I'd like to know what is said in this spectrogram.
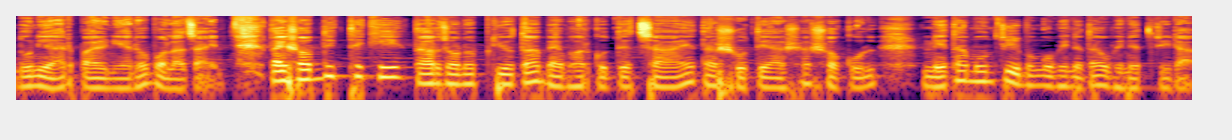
দুনিয়ার পায়োনিয়ারও বলা যায়। তাই সব দিক থেকে তার জনপ্রিয়তা ব্যবহার করতে চায় তার শোতে আসা সকল নেতা মন্ত্রী এবং অভিনেতা অভিনেত্রীরা।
